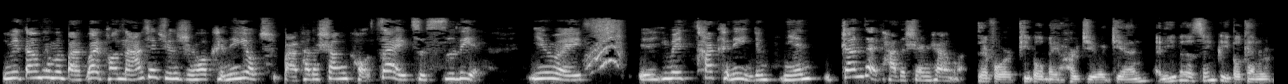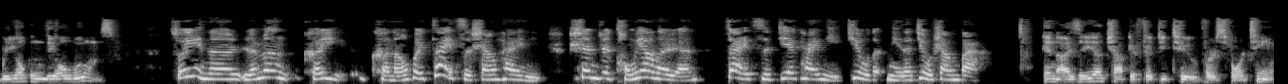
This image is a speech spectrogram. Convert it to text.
因为当他们把外袍拿下去的时候，肯定又把他的伤口再一次撕裂，因为，呃，因为他肯定已经粘粘在他的身上了。 Therefore, people may hurt you again, and even the same people can reopen the old wounds. 所以呢，人们可以可能会再次伤害你，甚至同样的人再次揭开你旧的你的旧伤疤。 In Isaiah chapter 52 verse 14,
